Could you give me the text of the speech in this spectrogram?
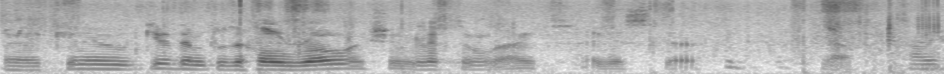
Uh, can you give them to the whole row, actually, left and right? I guess there. Yeah. Hi.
